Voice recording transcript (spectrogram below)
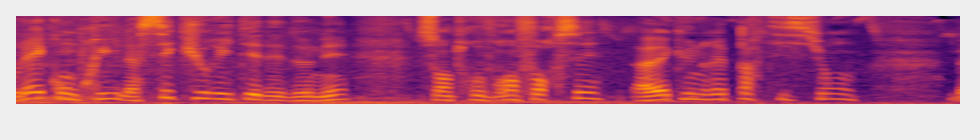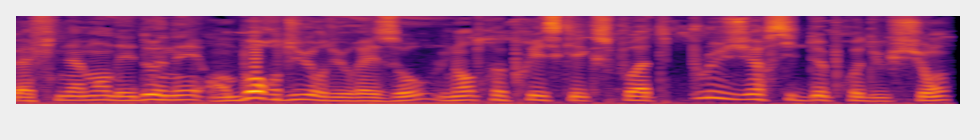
Vous l'avez compris, la sécurité des données s'en trouve renforcée avec une répartition bah, finalement des données en bordure du réseau. Une entreprise qui exploite plusieurs sites de production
